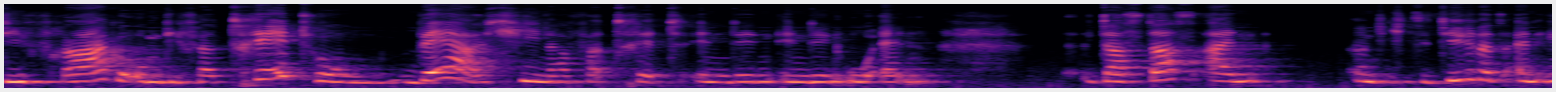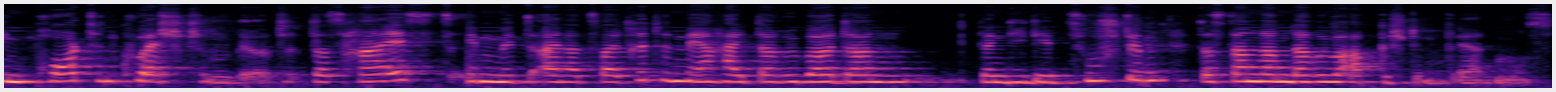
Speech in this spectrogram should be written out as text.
die Frage um die Vertretung, wer China vertritt in den, in den UN, dass das ein und ich zitiere jetzt, ein important question wird. Das heißt, eben mit einer Zweidrittelmehrheit darüber dann, wenn die dem zustimmt, dass dann dann darüber abgestimmt werden muss.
